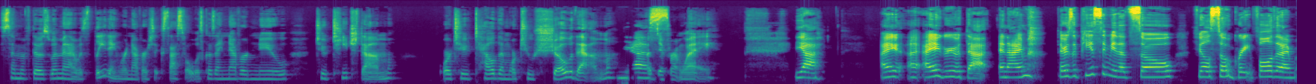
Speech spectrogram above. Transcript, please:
some of those women I was leading were never successful was because I never knew to teach them or to tell them or to show them yes. a different way. Yeah. I I agree with that. And I'm there's a piece of me that's so feels so grateful that I'm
